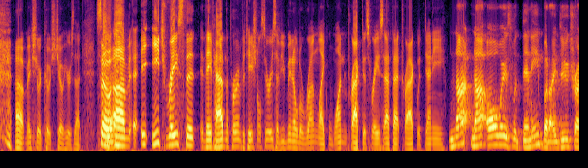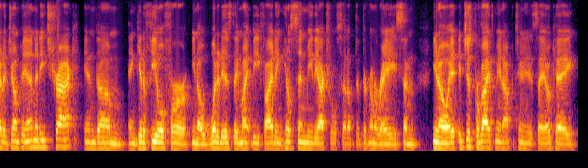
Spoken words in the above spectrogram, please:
uh, make sure Coach Joe hears that. So um, e- each race that they've had in the Pro Invitational Series, have you been able to run like one practice race at that track with Denny? Not not always with Denny, but I do try to jump in at each track and um, and get a feel for you know what it is they might be fighting. He'll send me the actual setup that they're going to race, and you know it, it just provides me an opportunity to say, okay,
